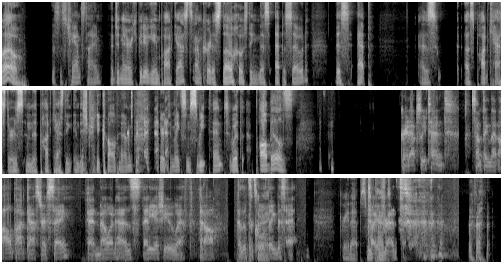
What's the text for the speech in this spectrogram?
Hello, this is Chance Time, a generic video game podcast. I'm Curtis Lowe, hosting this episode, this ep, as us podcasters in the podcasting industry called him, here to make some sweet tent with Paul Bills. Great app, sweet tent. Something that all podcasters say, and no one has any issue with at all, because it's That's a cool right. thing to say. Great ep, sweet Tell your friends.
